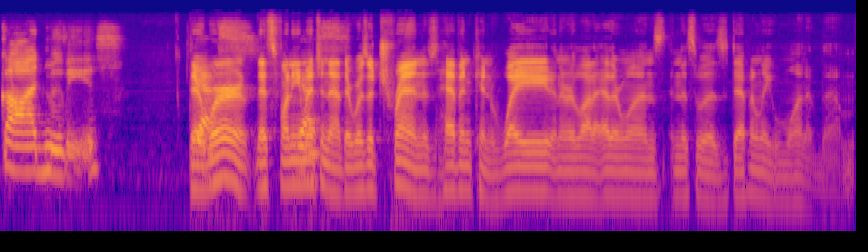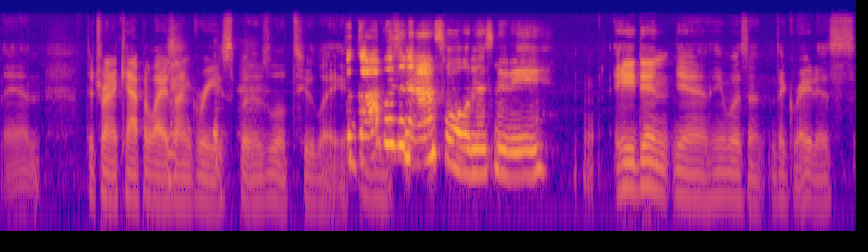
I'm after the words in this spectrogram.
God movies. There Yes. were. That's funny you mentioned that. There was a trend. As Heaven Can Wait, and there were a lot of other ones, and this was definitely one of them. And they're trying to capitalize on Grease, but it was a little too late. But God was an asshole in this movie. He didn't. Yeah, he wasn't the greatest.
